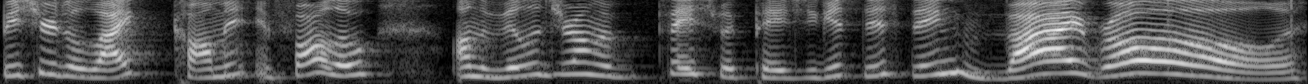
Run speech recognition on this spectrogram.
Be sure to like, comment, and follow on the Village Drama Facebook page to get this thing viral.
